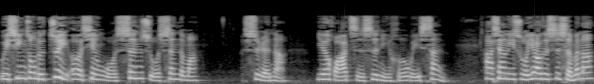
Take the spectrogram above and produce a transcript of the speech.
为心中的罪恶献我身所生的吗？世人哪，耶和华指示你何为善？他向你所要的是什么呢？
